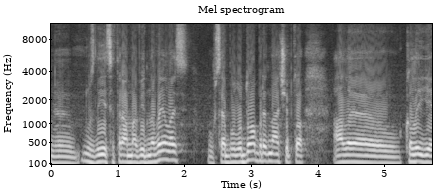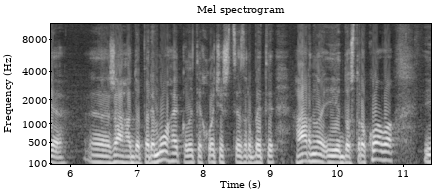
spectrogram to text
Е, Ну, здається, травма відновилась, все було добре, начебто. Але коли є жага до перемоги, коли ти хочеш це зробити гарно і достроково, і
